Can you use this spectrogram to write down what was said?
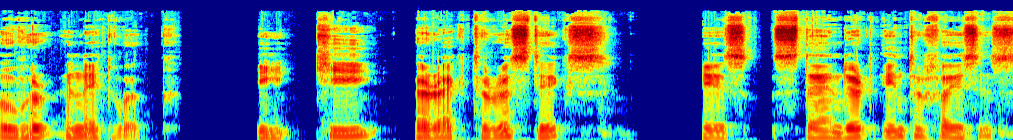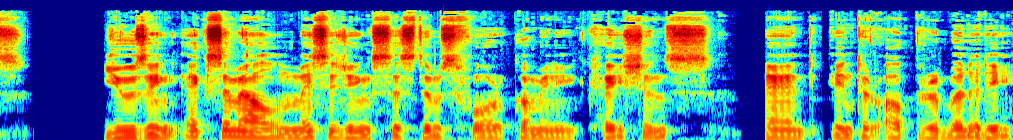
over a network. The key characteristics is standard interfaces using XML messaging systems for communications and interoperability,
